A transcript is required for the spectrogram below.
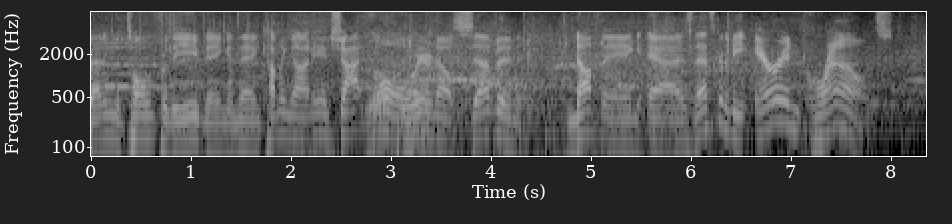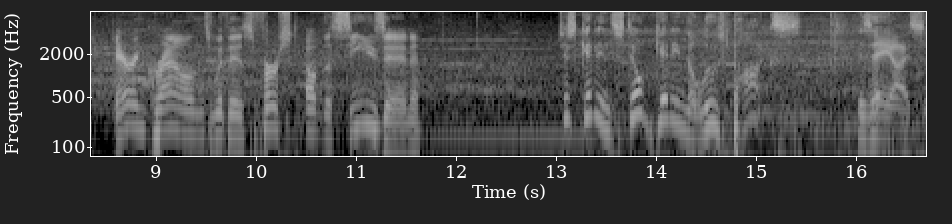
setting the tone for the evening, and then coming on in, shot and Oh, goal. boy. We're now 7 nothing as that's going to be Aaron Grounds. Aaron Grounds with his first of the season. Just getting, still getting the loose pucks is AIC.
